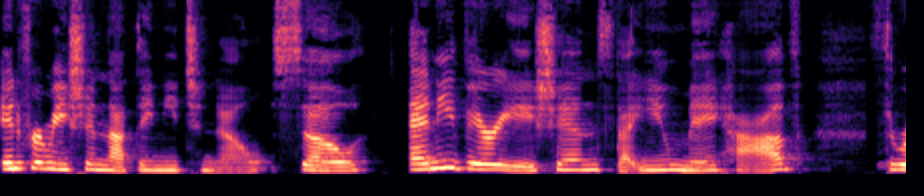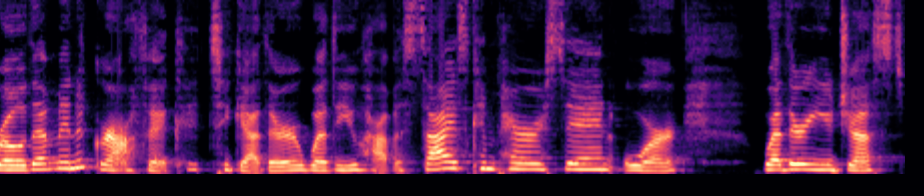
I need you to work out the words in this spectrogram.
information that they need to know. So any variations that you may have, throw them in a graphic together, whether you have a size comparison or whether you just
